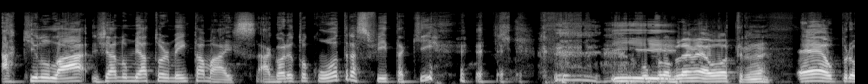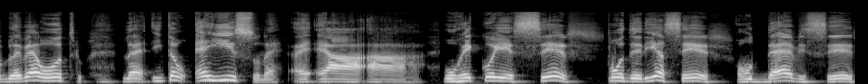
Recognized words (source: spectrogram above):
Aquilo lá já não me atormenta mais. Agora eu tô com outras fitas aqui. E- O problema é outro, né? É, o problema é outro, né? Então é isso, né? É, é a, a- o reconhecer poderia ser ou deve ser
